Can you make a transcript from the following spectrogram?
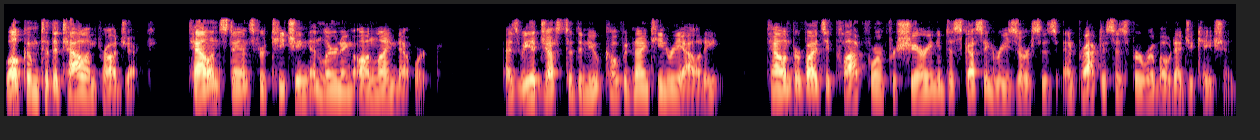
Welcome to the Talon Project. Talon stands for Teaching and Learning Online Network. As we adjust to the new COVID 19 reality, Talon provides a platform for sharing and discussing resources and practices for remote education.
